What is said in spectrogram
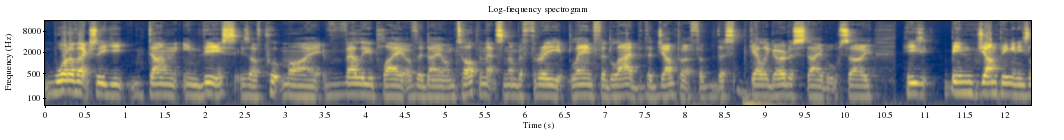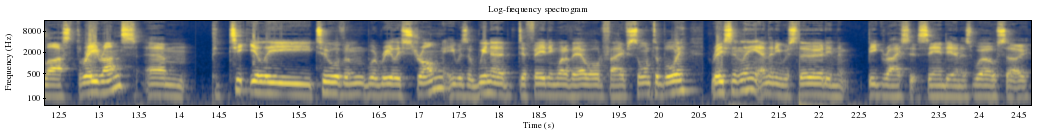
What I've actually done in this is I've put my value play of the day on top, and that's number three, Blandford Lad, the jumper for the Galagoda stable. So, he's been jumping in his last three runs. Um, particularly two of them were really strong. He was a winner defeating one of our old faves, Saunter Boy, recently, and then he was third in the big race at Sandown as well. So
